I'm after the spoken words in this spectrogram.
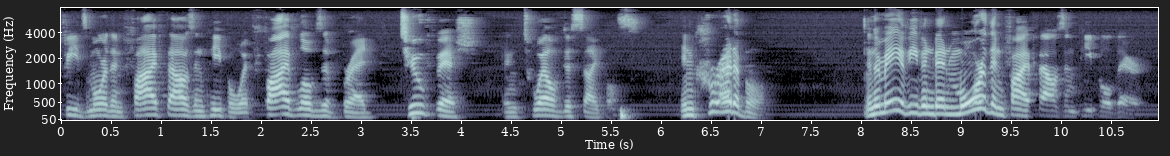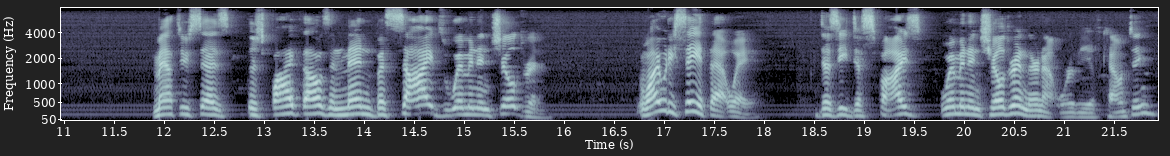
feeds more than 5,000 people with five loaves of bread, two fish, and 12 disciples. Incredible. And there may have even been more than 5,000 people there. Matthew says there's 5,000 men besides women and children. Why would he say it that way? Does he despise women and children? They're not worthy of counting.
